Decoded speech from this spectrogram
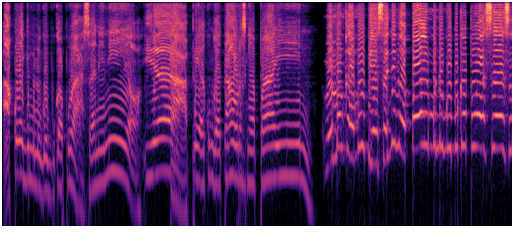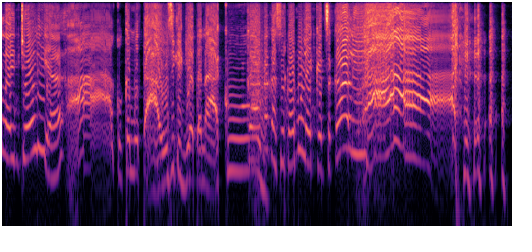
aku lagi menunggu buka puasa nih Nil. Iya Tapi aku nggak tahu harus ngapain. Memang kamu biasanya ngapain menunggu buka puasa selain coli ya? Ah, aku kamu tahu sih kegiatan aku. Karena kasur kamu lengket sekali Ah.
